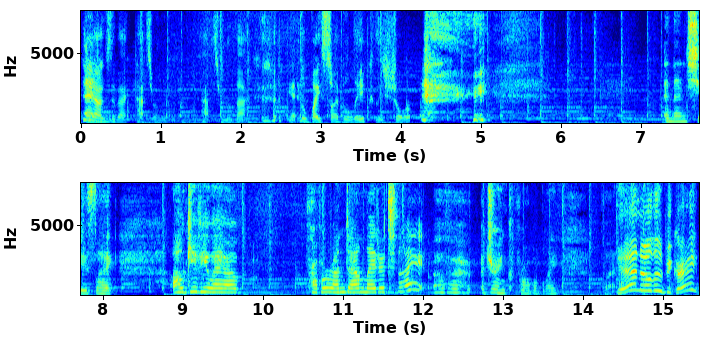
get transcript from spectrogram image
He And- hugs her back, pats her on the pats from the back, Yeah. the waist, I believe, because he's short. And then she's like, "I'll give you a, uh proper rundown later tonight over a drink, probably." But Yeah, no, that'd be great.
